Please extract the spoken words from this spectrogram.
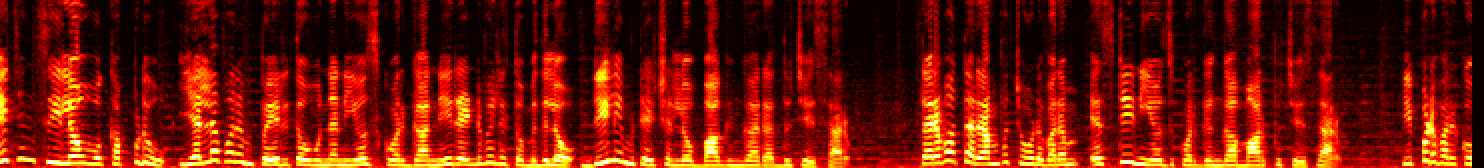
ఏజెన్సీలో ఒకప్పుడు ఎల్లవరం పేరుతో ఉన్న నియోజకవర్గాన్ని రెండు వేల తొమ్మిదిలో డీలిమిటేషన్లో భాగంగా రద్దు చేశారు. తర్వాత రంపచోడవరం ఎస్టీ నియోజకవర్గంగా మార్పు చేశారు. ఇప్పటి వరకు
